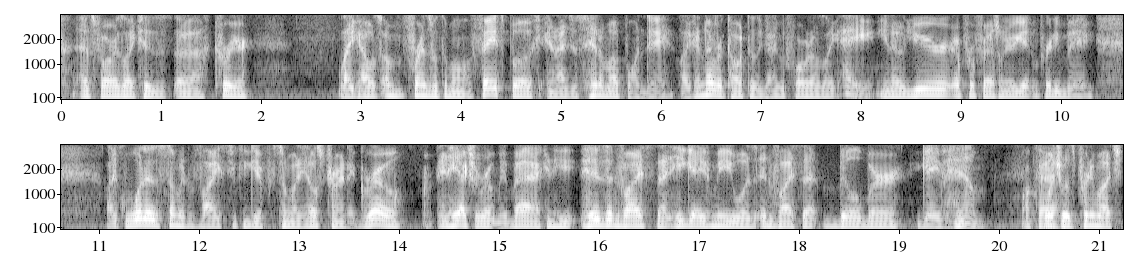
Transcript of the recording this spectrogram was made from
as far as like his uh career like I was I'm friends with him on Facebook and I just hit him up one day. Like I never talked to the guy before, but I was like, Hey, you know, you're a professional, you're getting pretty big. Like what is some advice you can give for somebody else trying to grow? And he actually wrote me back and he his advice that he gave me was advice that Bill Burr gave him. Okay. Which was pretty much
